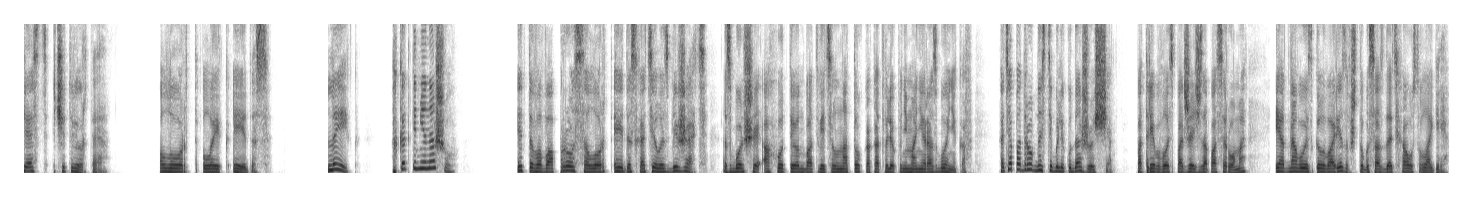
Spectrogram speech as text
Часть четвертая. Лорд Лейк Эйдас. «Лейк, а как ты меня нашел?» Этого вопроса лорд Эйдас хотел избежать. С большей охотой он бы ответил на то, как отвлек внимание разбойников. Хотя подробности были куда жестче. Потребовалось поджечь запасы рома и одного из головорезов, чтобы создать хаос в лагере.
